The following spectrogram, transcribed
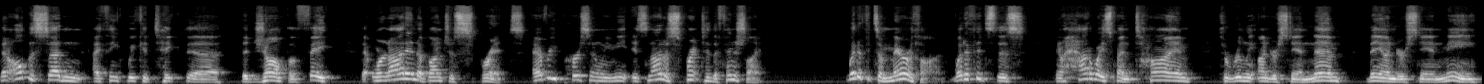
then all of a sudden, I think we could take the, the jump of faith that we're not in a bunch of sprints. Every person we meet, it's not a sprint to the finish line. What if it's a marathon? What if it's this, you know, how do I spend time to really understand them? They understand me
